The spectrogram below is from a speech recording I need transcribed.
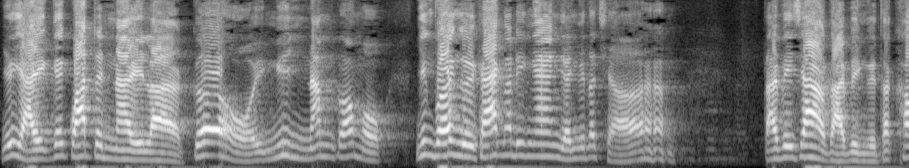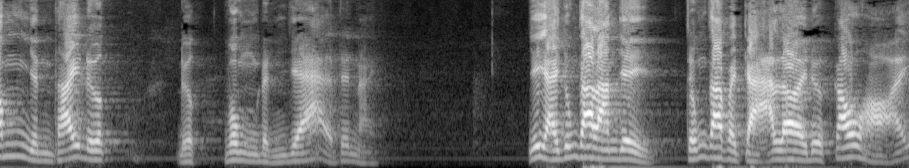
Như vậy, cái quá trình này là cơ hội nghìn năm có một. Nhưng với người khác nó đi ngang vậy, người ta sợ. Tại vì sao? Tại vì người ta không nhìn thấy được được vùng định giá ở trên này. Như vậy chúng ta làm gì? Chúng ta phải trả lời được câu hỏi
